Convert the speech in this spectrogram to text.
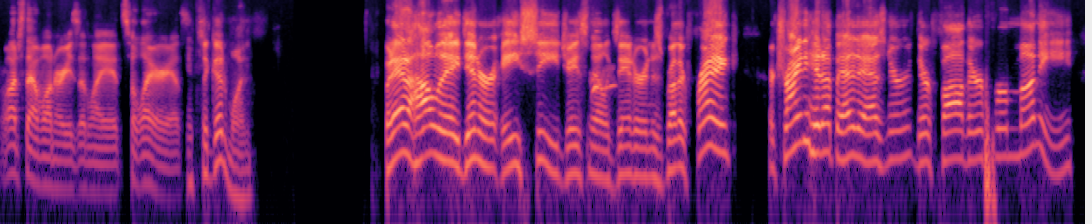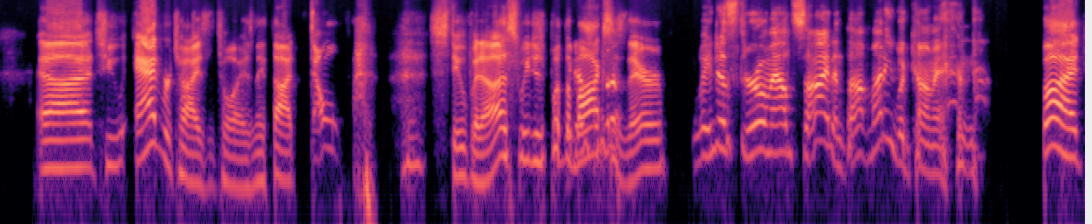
Watch that one recently. It's hilarious. It's a good one. But at a holiday dinner, AC, Jason Alexander, and his brother Frank are trying to hit up Ed Asner, their father, for money uh, to advertise the toys. And they thought, don't, stupid us. We just put the We just put boxes there. We just threw him outside and thought money would come in. But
